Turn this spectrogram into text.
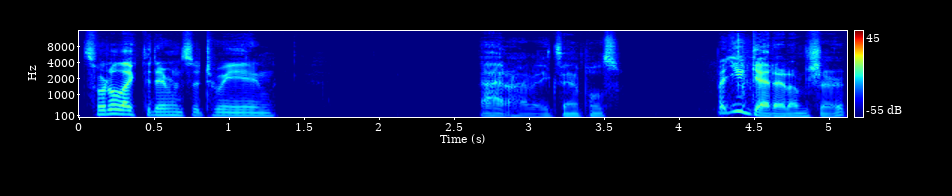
sort of like the difference between I don't have any examples, but you get it, I'm sure.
